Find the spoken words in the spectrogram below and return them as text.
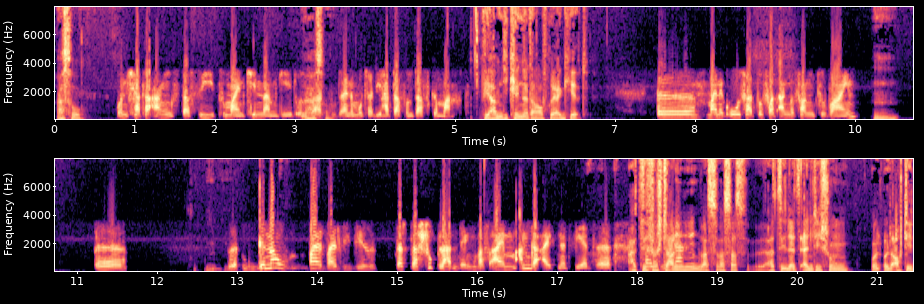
Ach so. Und ich hatte Angst, dass sie zu meinen Kindern geht und Ach sagt, so. "Du, deine Mutter, die hat das und das gemacht. Wie haben die Kinder darauf reagiert? Äh, meine Große hat sofort angefangen zu weinen. Mhm. Äh, genau, weil, weil sie diese, das, das Schubladendenken, was einem angeeignet wird. Äh, Hat sie verstanden, was, was das, hat sie letztendlich schon, und, und auch die,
